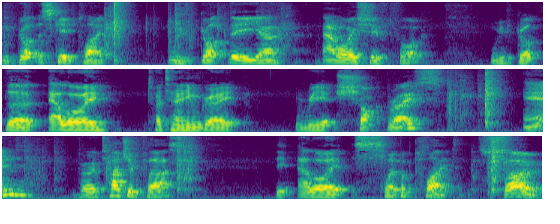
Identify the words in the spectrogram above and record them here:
We've got the skid plate. We've got the uh, alloy shift fork. We've got the alloy titanium grey rear shock brace. And for a touch of class, the alloy slipper plate. So,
